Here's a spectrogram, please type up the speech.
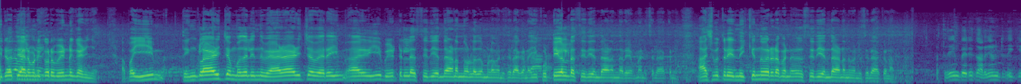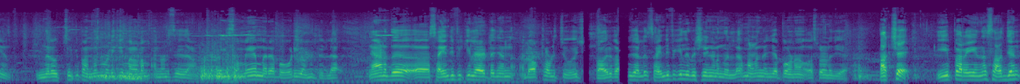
ഇരുപത്തിനാല് മണിക്കൂർ വീണ്ടും കഴിഞ്ഞ്. അപ്പോൾ ഈ തിങ്കളാഴ്ച മുതൽ ഇന്ന് വ്യാഴാഴ്ച വരെയും ആ ഈ വീട്ടിലെ സ്ഥിതി എന്താണെന്നുള്ളത് നമ്മൾ മനസ്സിലാക്കണം. ഈ കുട്ടികളുടെ സ്ഥിതി എന്താണെന്ന് അറിയാം മനസ്സിലാക്കണം. ആശുപത്രിയിൽ നിൽക്കുന്നവരുടെ സ്ഥിതി എന്താണെന്ന് മനസ്സിലാക്കണം. അത്രയും പേര് കറിഞ്ഞുകൊണ്ടിരിക്കുകയാണ് ഇന്നലെ ഉച്ചയ്ക്ക് പന്ത്രണ്ട് മണിക്ക് മരണം അനൗൺസ് ചെയ്തതാണ്. ഈ സമയം വരെ ബോഡി വന്നിട്ടില്ല. ഞാനത് സയന്റിഫിക്കലായിട്ട് ഞാൻ ഡോക്ടറെ വിളിച്ച് ചോദിച്ചു. അപ്പോൾ അവർ പറഞ്ഞാൽ സയന്റിഫിക്കൽ വിഷയങ്ങളൊന്നുമില്ല. മണം കഴിഞ്ഞപ്പോൾ ആണ് ഹോസ്പിറ്റലിൽ ചെയ്യുക പക്ഷേ ഈ പറയുന്ന സർജൻ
